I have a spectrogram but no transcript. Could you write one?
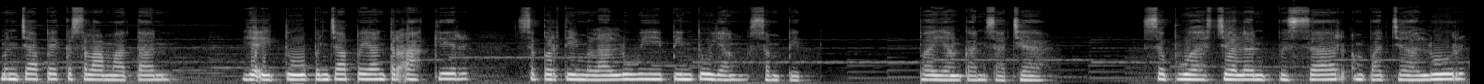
mencapai keselamatan yaitu pencapaian terakhir seperti melalui pintu yang sempit. Bayangkan saja, sebuah jalan besar empat jalur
